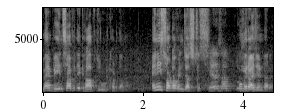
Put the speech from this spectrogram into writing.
ਮੈਂ ਬੇਇਨਸਾਫੀ ਦੇ ਖਿਲਾਫ ਜ਼ਰੂਰ ਖੜਦਾ ਵਾਂ। ਐਨੀ ਸੌਰਟ ਆਫ ਇਨਜਸਟਿਸ ਉਹ ਮੇਰਾ ਏਜੰਡਾ ਰਹੇ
